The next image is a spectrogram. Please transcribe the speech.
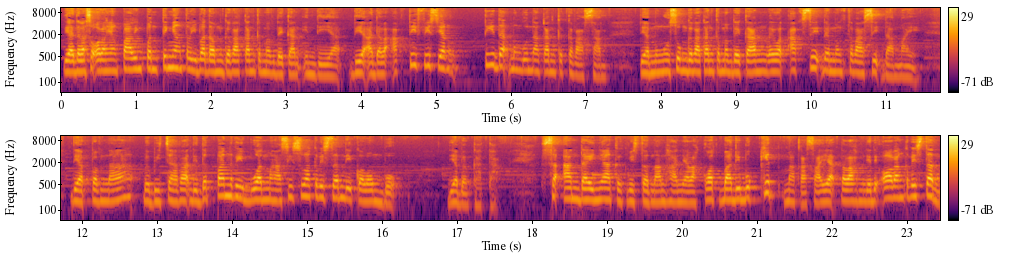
Dia adalah seorang yang paling penting yang terlibat dalam gerakan kemerdekaan India. Dia adalah aktivis yang tidak menggunakan kekerasan. Dia mengusung gerakan kemerdekaan lewat aksi demonstrasi damai. Dia pernah berbicara di depan ribuan mahasiswa Kristen di Kolombo. Dia berkata, Seandainya kekristenan hanyalah khotbah di bukit, maka saya telah menjadi orang Kristen.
